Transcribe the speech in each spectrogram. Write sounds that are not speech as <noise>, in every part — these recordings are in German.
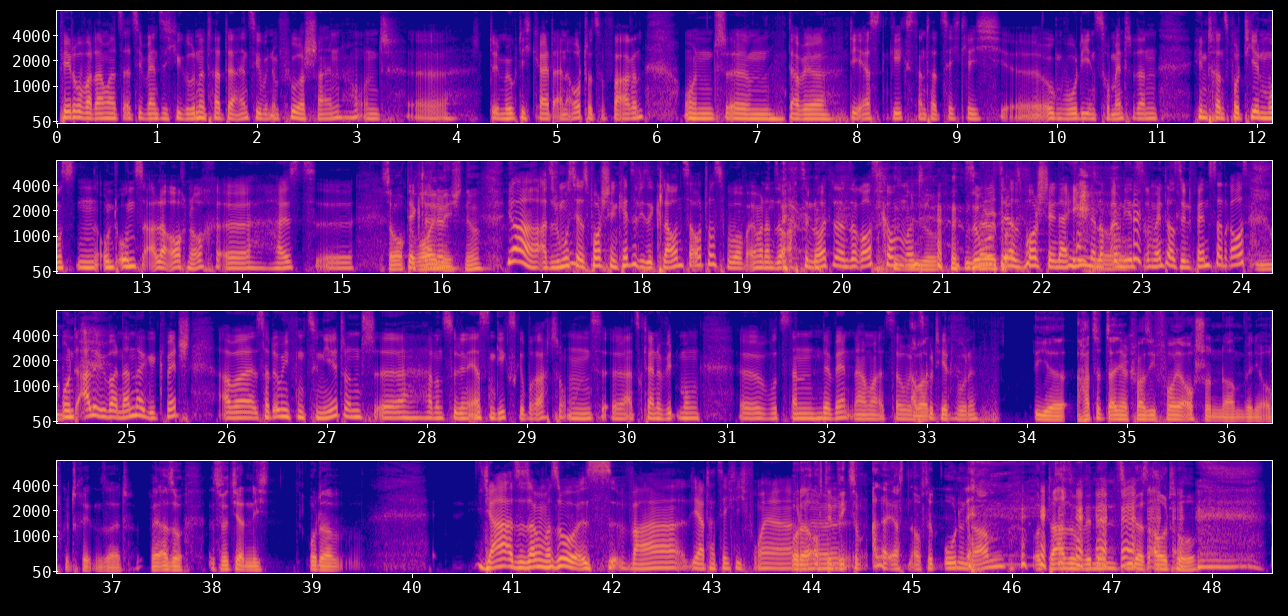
Pedro war damals, als die Band sich gegründet hat, der Einzige mit einem Führerschein und äh, die Möglichkeit, ein Auto zu fahren. Und ähm, da wir die ersten Gigs dann tatsächlich äh, irgendwo die Instrumente dann hintransportieren mussten und uns alle auch noch, äh, heißt. Äh, ist aber auch geräumig, ne? Ja, also du musst dir das vorstellen, kennst du diese Clowns-Autos, wo auf einmal dann so 18 Leute dann so rauskommen und <laughs> so, <laughs> so musst du dir das vorstellen, da hingen dann auf einmal die Instrumente aus den Fenstern raus mhm. und alle übereinander gequetscht. Aber es hat irgendwie funktioniert und äh, hat uns zu den ersten Gigs gebracht und äh, als kleine Widmung äh, wurde es dann der Bandname, als darüber aber diskutiert wurde ihr hattet dann ja quasi vorher auch schon einen Namen, wenn ihr aufgetreten seid. Also es wird ja nicht, oder ja, also sagen wir mal so, es war ja tatsächlich vorher. Oder auf dem äh, Weg zum allerersten Auftritt ohne Namen <laughs> und da so, wir nennen es wie das Auto.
